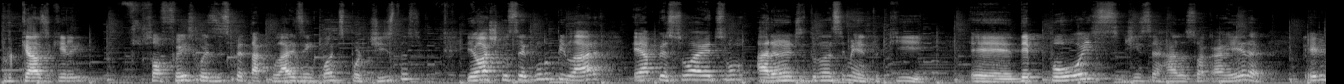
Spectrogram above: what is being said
por causa que ele só fez coisas espetaculares enquanto esportistas. E eu acho que o segundo pilar é a pessoa Edson Arantes do Nascimento, que é, depois de encerrada sua carreira, ele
